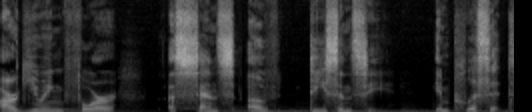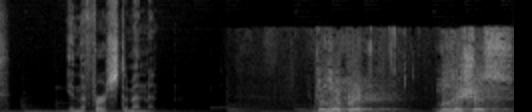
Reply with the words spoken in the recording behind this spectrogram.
arguing for a sense of decency implicit in the First Amendment deliberate, malicious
